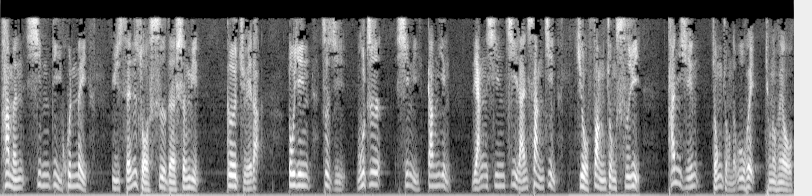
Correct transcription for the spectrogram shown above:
他们心地昏昧，与神所赐的生命隔绝的，都因自己无知。心里刚硬，良心既然丧尽，就放纵私欲，贪行种种的污秽。听众朋友，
